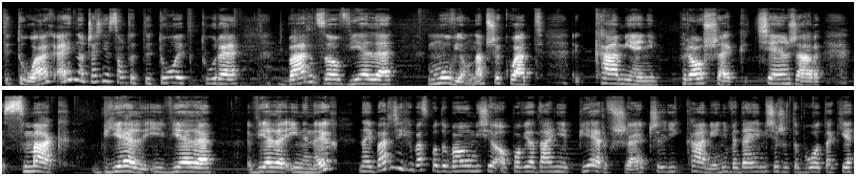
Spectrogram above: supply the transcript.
tytułach, a jednocześnie są to tytuły, które bardzo wiele mówią. Na przykład kamień, proszek, ciężar, smak, biel i wiele, wiele innych. Najbardziej chyba spodobało mi się opowiadanie pierwsze, czyli Kamień. Wydaje mi się, że to było takie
